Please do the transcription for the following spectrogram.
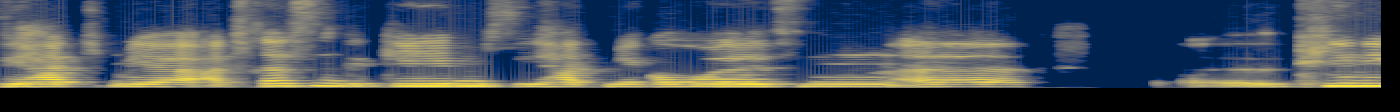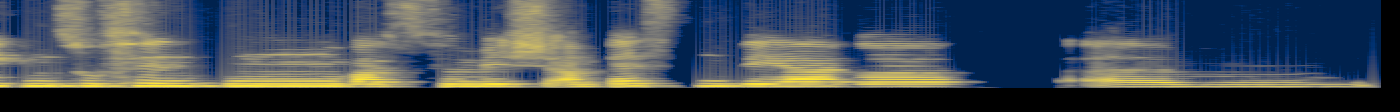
Sie hat mir Adressen gegeben, sie hat mir geholfen, äh, äh, Kliniken zu finden, was für mich am besten wäre. Ähm,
